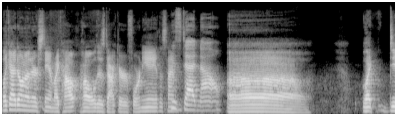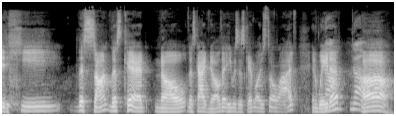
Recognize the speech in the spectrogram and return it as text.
Like I don't understand. Like how how old is Doctor Fortier at this time? He's dead now. Oh. Like, did he, this son, this kid, know, this guy know that he was his kid while he was still alive and waited? No. Oh.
